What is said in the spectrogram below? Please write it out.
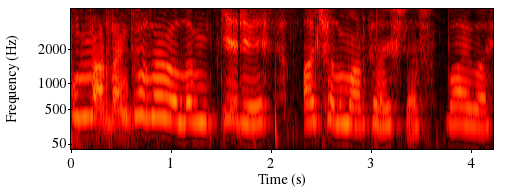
Bunlardan kazanalım. Geri açalım arkadaşlar. Bay bay.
